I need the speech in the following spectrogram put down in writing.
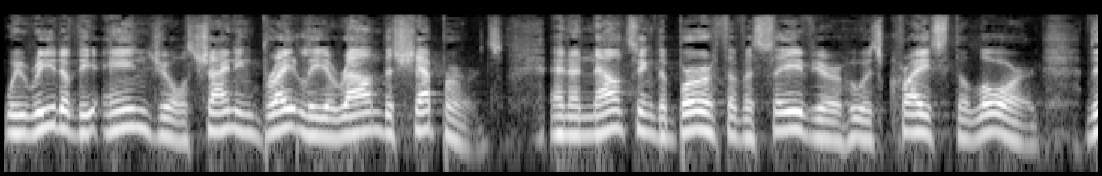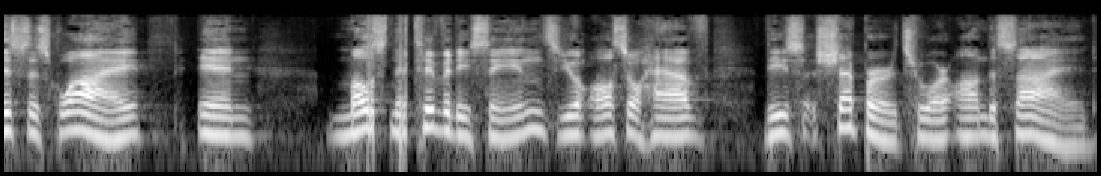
we read of the angel shining brightly around the shepherds and announcing the birth of a Savior who is Christ the Lord. This is why in most nativity scenes you also have these shepherds who are on the side.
